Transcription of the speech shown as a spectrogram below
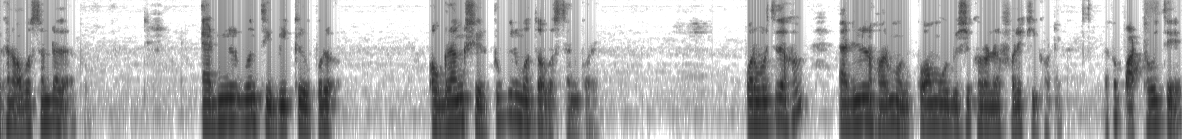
এখানে অবস্থানটা, অ্যাড্রিনাল গ্রন্থি বৃক্ষের উপরে অগ্রাংশে টুপির মতো অবস্থান করে। পরবর্তী দেখো অ্যাড্রিনাল হরমোন কম ও বেশি ক্ষরণের ফলে কি ঘটে? দেখো, পাঠ্য বইতে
